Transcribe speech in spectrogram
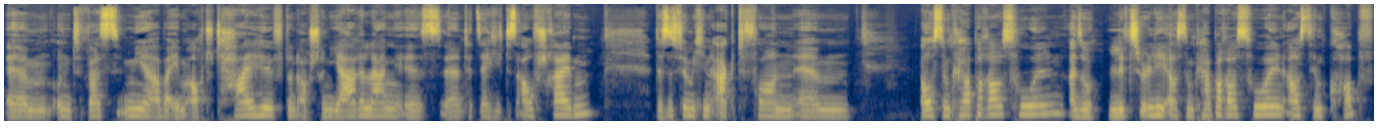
Ähm, und was mir aber eben auch total hilft und auch schon jahrelang ist äh, tatsächlich das Aufschreiben. Das ist für mich ein Akt von ähm, aus dem Körper rausholen, also literally aus dem Körper rausholen, aus dem Kopf,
